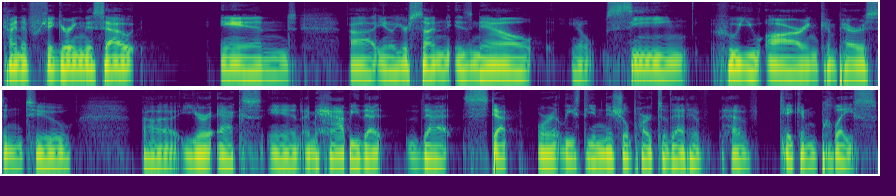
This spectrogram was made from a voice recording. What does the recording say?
kind of figuring this out. And uh, you know your son is now you know seeing who you are in comparison to uh, your ex. And i'm happy that that step or at least the initial parts of that have have taken place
